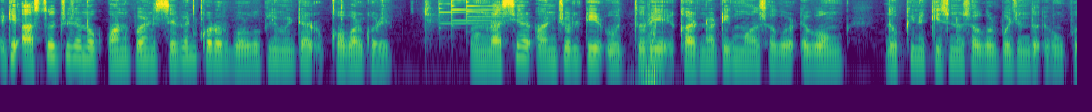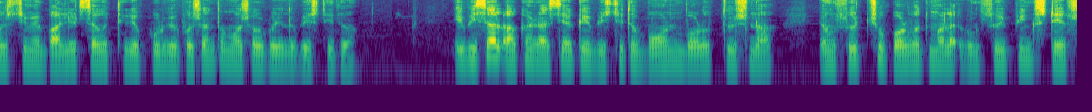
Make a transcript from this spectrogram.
এটি আশ্চর্যজনক ওয়ান পয়েন্ট সেভেন করোড় বর্গ কিলোমিটার কভার করে এবং রাশিয়ার অঞ্চলটির উত্তরে কর্ণাটিক মহাসাগর এবং দক্ষিণে কৃষ্ণ সাগর পর্যন্ত এবং পশ্চিমে বালির সাগর থেকে পূর্বে প্রশান্ত মহাসাগর পর্যন্ত বিস্তৃত। এই বিশাল আকার রাশিয়াকে বিস্তৃত বন, বরফ তৃষ্ণা এবং স্বচ্ছ পর্বতমালা এবং সুইপিং স্টেপস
